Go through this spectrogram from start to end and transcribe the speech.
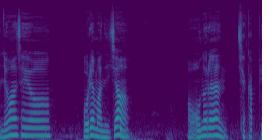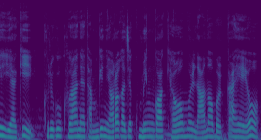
안녕하세요. 오랜만이죠? 어, 오늘은 제 카페 이야기, 그리고 그 안에 담긴 여러 가지 고민과 경험을 나눠볼까 해요.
